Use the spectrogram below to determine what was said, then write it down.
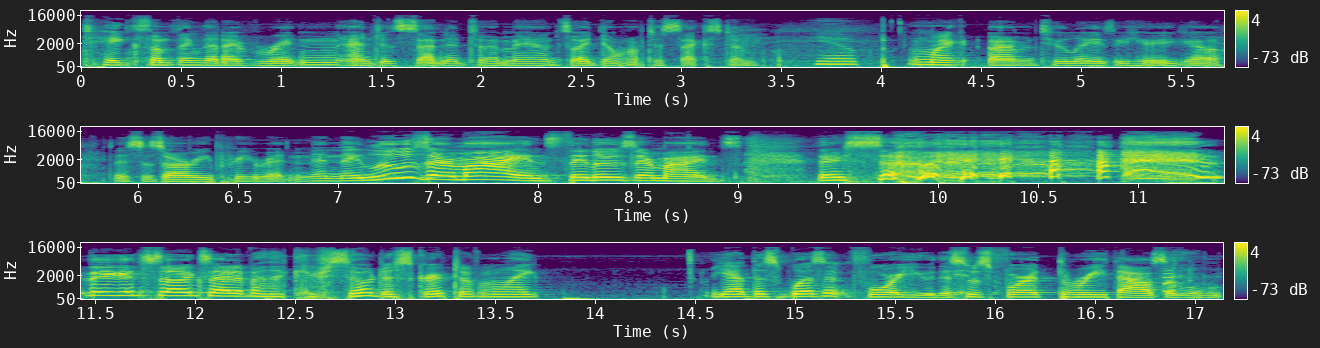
take something that I've written and just send it to a man so I don't have to sext him. yep. I'm like, I'm too lazy. Here you go. This is already pre-written, and they lose their minds. They lose their minds. They're so they get so excited about like you're so descriptive. I'm like, yeah, this wasn't for you. This was for three thousand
